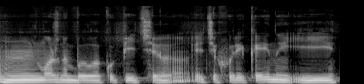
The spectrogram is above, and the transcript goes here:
можно было купить э, эти хурикейны и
